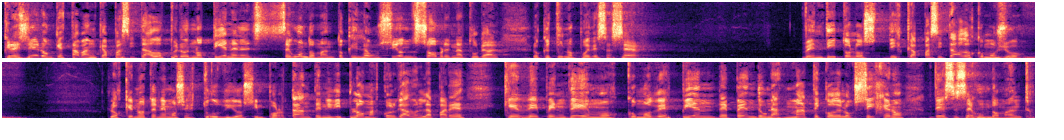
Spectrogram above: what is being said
creyeron que estaban capacitados, pero no tienen el segundo manto, que es la unción sobrenatural, lo que tú no puedes hacer. Bendito los discapacitados como yo, los que no tenemos estudios importantes ni diplomas colgados en la pared, que dependemos, como depende un asmático del oxígeno, de ese segundo manto.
